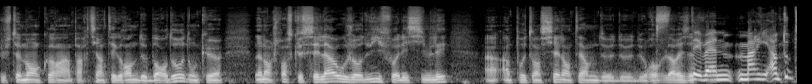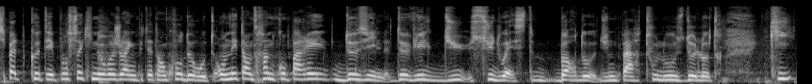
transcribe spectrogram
justement encore un partie intégrante de Bordeaux. Donc non, non, je pense que c'est là où aujourd'hui il faut aller cibler un, un potentiel en termes de, de, de revalorisation. Stéphane, Marie, un tout petit pas de côté pour ceux qui nous rejoignent peut-être en cours de route. On est en train de comparer deux villes, deux villes du sud-ouest, Bordeaux d'une part, Toulouse de l'autre. Qui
